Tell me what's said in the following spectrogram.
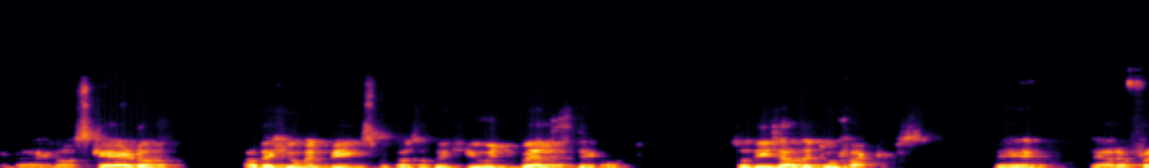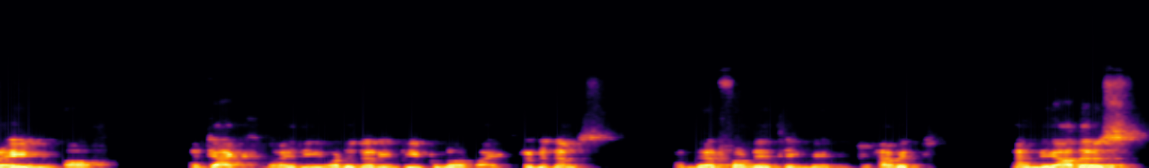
you know, scared of other human beings because of the huge wealth they hold. So these are the two factors. They, they are afraid of attack by the ordinary people or by criminals, and therefore they think they need to have it. And the others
